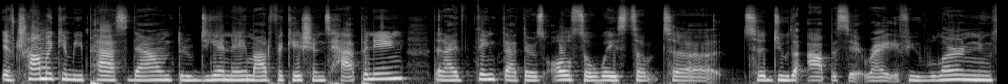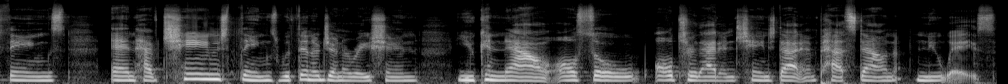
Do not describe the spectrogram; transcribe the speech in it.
if trauma can be passed down through DNA modifications happening, then I think that there's also ways to to to do the opposite, right? If you learn new things and have changed things within a generation, you can now also alter that and change that and pass down new ways.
